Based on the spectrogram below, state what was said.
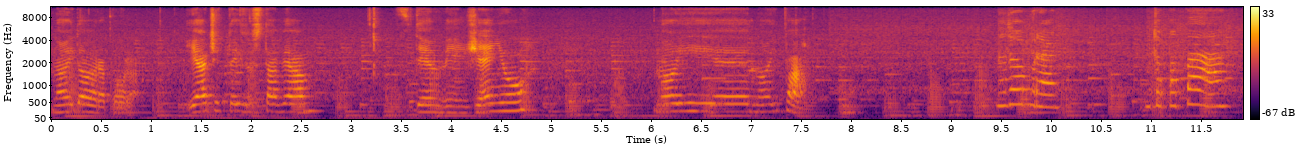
No i dobra, Pola. Ja cię tutaj zostawiam w tym więzieniu. No i, e, no i pa. No dobra, no to papa. Pa.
